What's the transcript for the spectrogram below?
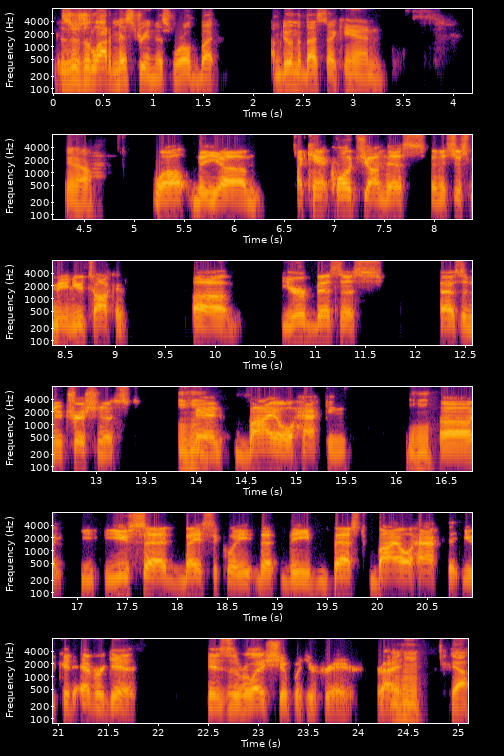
because there's a lot of mystery in this world but i'm doing the best i can you know well the um i can't quote you on this and it's just me and you talking uh, your business as a nutritionist mm-hmm. and biohacking mm-hmm. uh, you, you said basically that the best biohack that you could ever give is the relationship with your creator right mm-hmm. yeah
